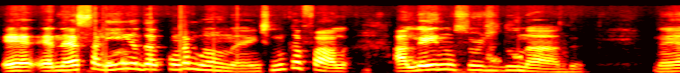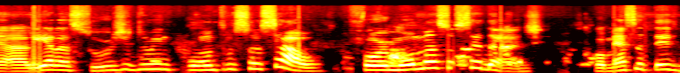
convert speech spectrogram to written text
é, é nessa linha da contramão, né? A gente nunca fala, a lei não surge do nada. Né? A lei ela surge do encontro social, formou uma sociedade, começa a ter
